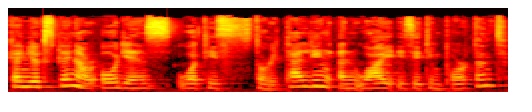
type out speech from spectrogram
Can you explain our audience what is storytelling and why is it important?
